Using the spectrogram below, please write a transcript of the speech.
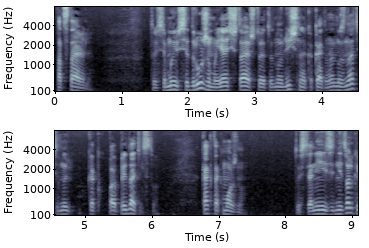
подставили. То есть мы все дружим, и я считаю, что это ну, личная какая-то, ну, знаете, ну, как предательство. Как так можно? То есть они не только,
